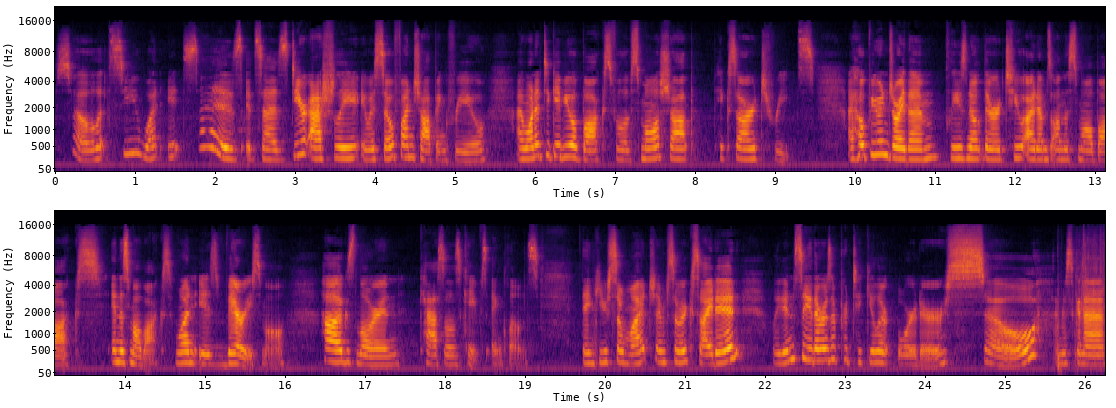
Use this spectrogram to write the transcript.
So let's see what it says. It says, Dear Ashley, it was so fun shopping for you. I wanted to give you a box full of small shop Pixar treats. I hope you enjoy them. Please note there are two items on the small box, in the small box. One is very small. Hugs, Lauren castles, capes, and clones. Thank you so much. I'm so excited. We didn't say there was a particular order, so I'm just gonna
